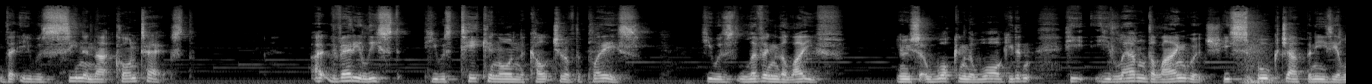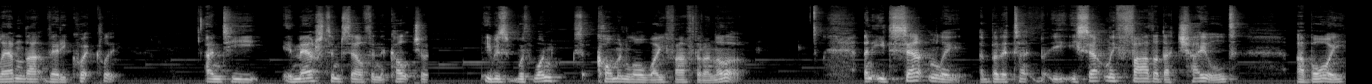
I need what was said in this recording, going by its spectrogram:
that he was seen in that context. At the very least, he was taking on the culture of the place. He was living the life. You know, he sort of walking the walk. He didn't. He he learned the language. He spoke Japanese. He learned that very quickly, and he immersed himself in the culture. He was with one common law wife after another, and he'd certainly, by the time, he certainly fathered a child, a boy,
